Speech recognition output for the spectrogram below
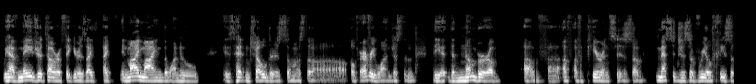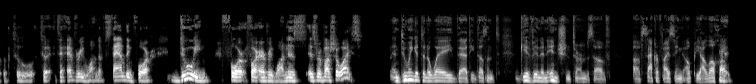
we have major Torah figures. I, I, in my mind, the one who is head and shoulders almost uh, over everyone, just in the the number of of, uh, of of appearances of messages of real chizuk to to to everyone of standing for doing for for everyone is is Rav Asher Weiss and doing it in a way that he doesn't give in an inch in terms of of sacrificing al pi halacha. Right.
